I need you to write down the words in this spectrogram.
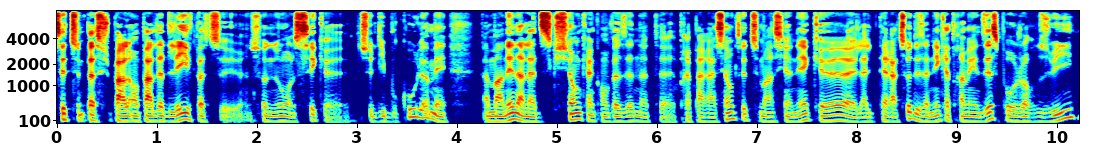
Tu sais, parce que on parlait de livres, parce que nous, on le sait que tu lis beaucoup, là, mais à un moment donné, dans la discussion, quand on faisait notre préparation, tu mentionnais que la littérature des années 90 pour aujourd'hui,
